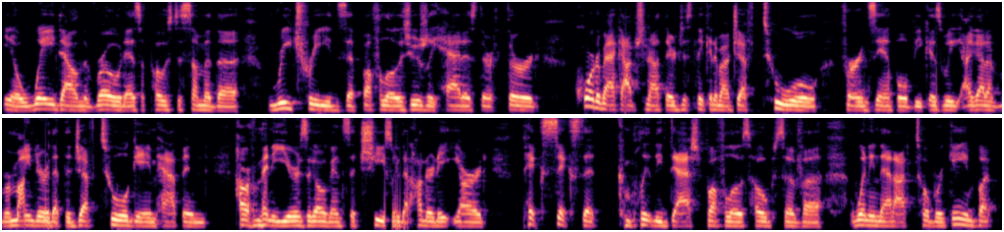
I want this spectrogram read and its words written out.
you know, way down the road, as opposed to some of the retreads that Buffalo has usually had as their third quarterback option out there. Just thinking about Jeff Tuel, for example, because we I got a reminder that the Jeff Tuel game happened however many years ago against the Chiefs, with that 108 yard pick six that completely dashed Buffalo's hopes of uh, winning that October game. But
